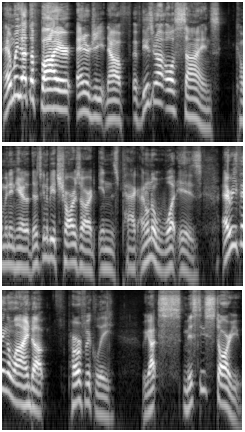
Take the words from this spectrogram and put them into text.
And we got the Fire Energy. Now, if, if these are not all signs, coming in here that there's going to be a Charizard in this pack. I don't know what is. Everything aligned up perfectly. We got Misty Staryu,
